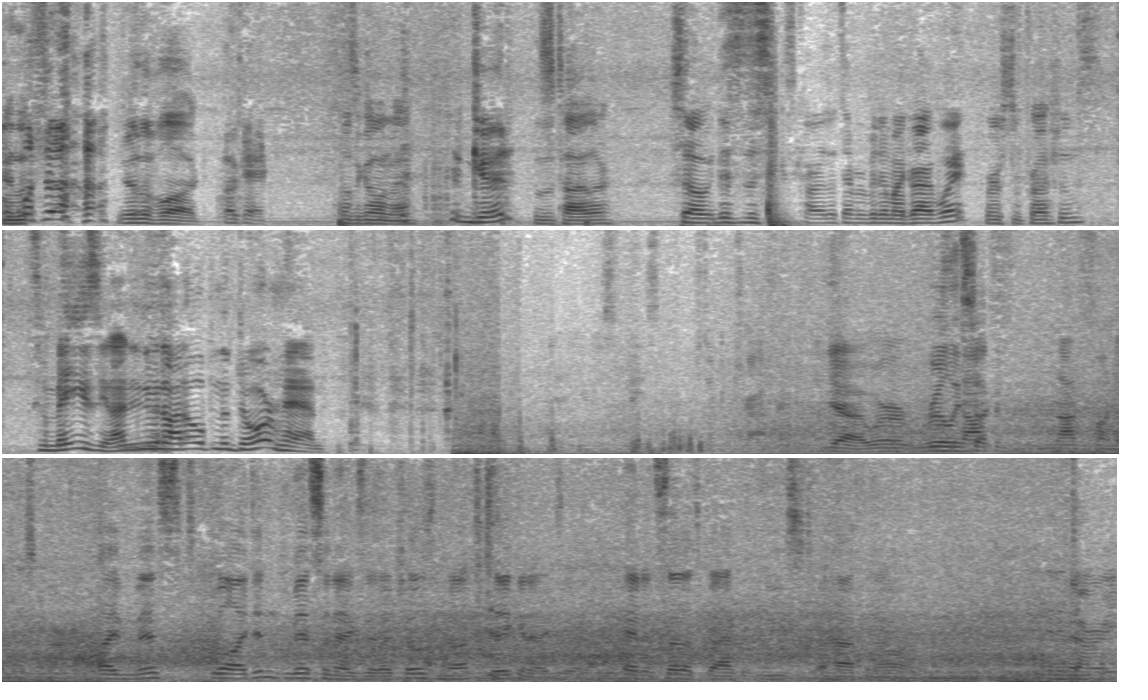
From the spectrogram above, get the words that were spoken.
You're the, What's up? You're the vlog. Okay. How's it going, man? Good. This is Tyler. So this is the sickest car that's ever been in my driveway. First impressions? It's amazing. I didn't even know how to open the door, man. Yeah, we're really stuck in not fun in this car. I missed. Well, I didn't miss an exit. I chose not to take an exit, and it set us back at least a half an hour. And it's already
